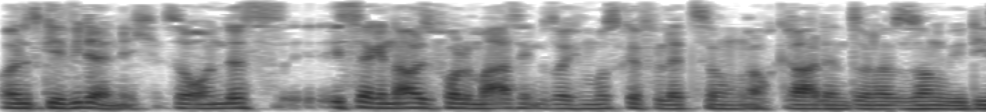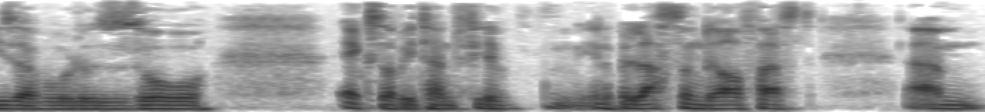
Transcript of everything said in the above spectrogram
und es geht wieder nicht. So, und das ist ja genau die Problematik mit solchen Muskelverletzungen, auch gerade in so einer Saison wie dieser, wo du so exorbitant eine Belastung drauf hast. Ähm,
